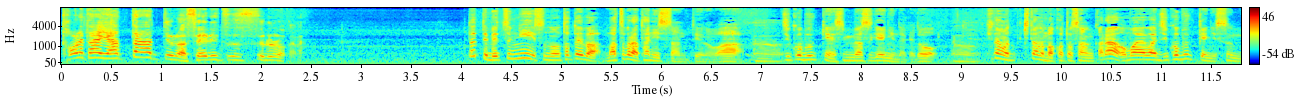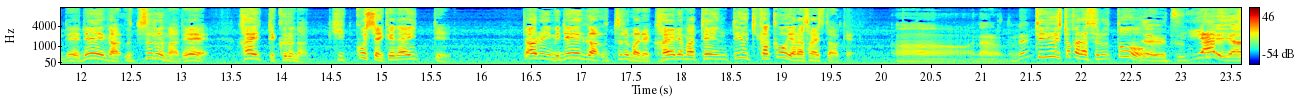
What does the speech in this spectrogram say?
取れたやったっていうのは成立するのかな？だって別にその例えば松原谷さんっていうのは、うん。事故物件住みます芸人だけどうん。北野北野誠さんから「お前は事故物件に住んで霊が移るまで帰ってくるな引っ越しちゃいけない」ってである意味霊が移るまで帰れまてんっていう企画をやらされてたわけ。っああなるほどね。ていう人からするとやったやっ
